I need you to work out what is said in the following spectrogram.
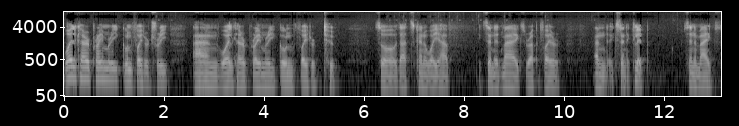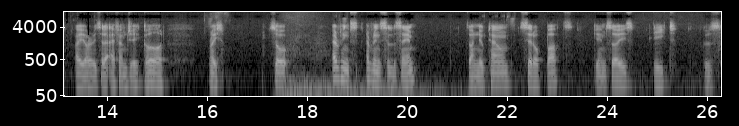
wild card primary gunfighter three, and wild card primary gunfighter two. So that's kind of why you have extended mags, rapid fire, and extended clip. Extended mags. I already said FMJ. God. Right. So everything's everything's still the same. It's on Nuketown, set up bots, game size, 8, because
